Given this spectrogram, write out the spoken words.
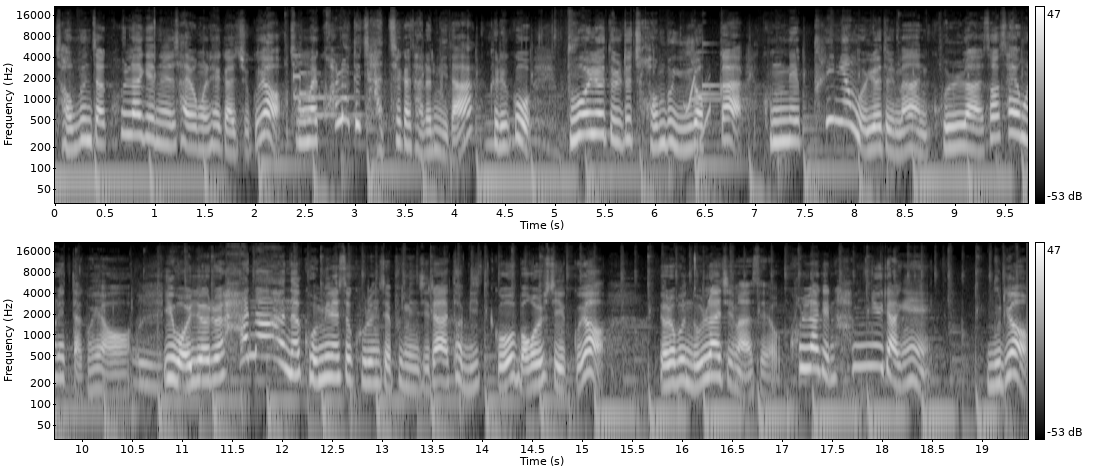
저분자 콜라겐을 사용을 해가지고요. 정말 퀄러티 자체가 다릅니다. 그리고 부원료들도 전부 유럽과 국내 프리미엄 원료들만 골라서 사용을 했다고 해요. 이 원료를 하나하나 고민해서 고른 제품인지라 더 믿고 먹을 수 있고요. 여러분 놀라지 마세요. 콜라겐 함유량이 무려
